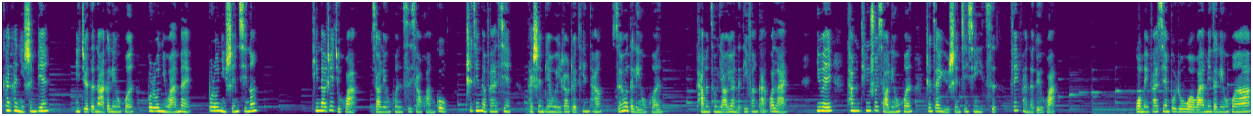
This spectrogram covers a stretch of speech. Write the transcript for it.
看看你身边，你觉得哪个灵魂不如你完美，不如你神奇呢？听到这句话，小灵魂四下环顾，吃惊地发现他身边围绕着天堂所有的灵魂，他们从遥远的地方赶过来。因为他们听说小灵魂正在与神进行一次非凡的对话，我没发现不如我完美的灵魂啊！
